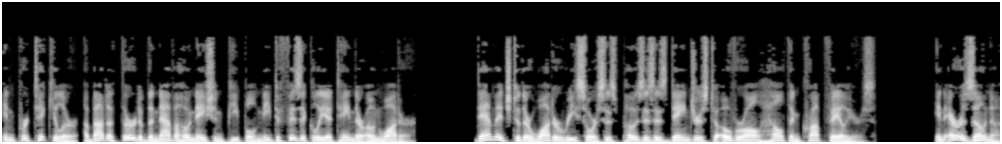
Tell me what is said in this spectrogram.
In particular, about a third of the Navajo Nation people need to physically attain their own water. Damage to their water resources poses as dangers to overall health and crop failures. In Arizona,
